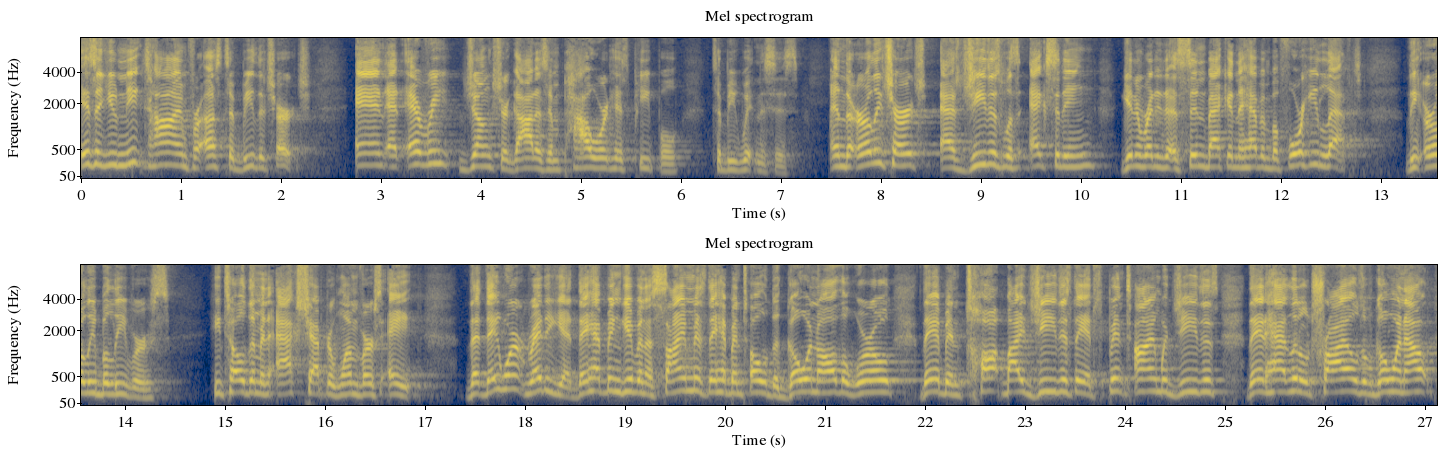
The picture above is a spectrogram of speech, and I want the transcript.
is a unique time for us to be the church. And at every juncture, God has empowered his people to be witnesses in the early church, as Jesus was exiting, getting ready to ascend back into heaven, before he left the early believers, he told them in Acts chapter 1, verse 8, that they weren't ready yet. They had been given assignments. They had been told to go in all the world. They had been taught by Jesus. They had spent time with Jesus. They had had little trials of going out,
